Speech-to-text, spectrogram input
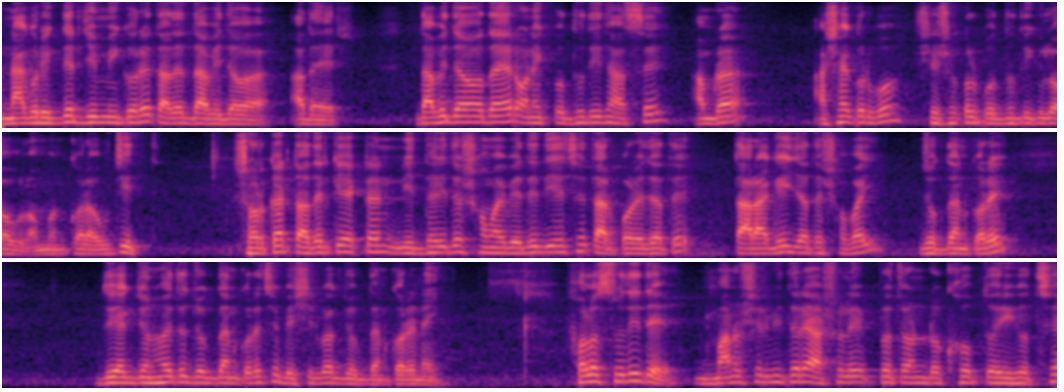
নাগরিকদের জিম্মি করে তাদের দাবি দেওয়া আদায়ের। দাবি দেওয়া আদায়ের অনেক পদ্ধতি আছে। আমরা আশা করব সে সকল পদ্ধতিগুলো অবলম্বন করা উচিত। সরকার তাদেরকে একটা নির্ধারিত সময় বেঁধে দিয়েছে, তারপরে যাতে, তার আগেই যাতে সবাই যোগদান করে। দুই একজন হয়তো যোগদান করেছে, বেশিরভাগ যোগদান করে নাই। ফলশ্রুতিতে মানুষের ভিতরে আসলে প্রচণ্ড ক্ষোভ তৈরি হচ্ছে।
